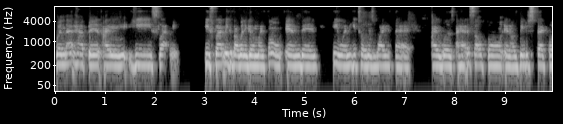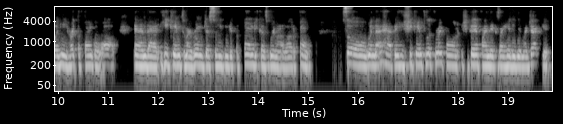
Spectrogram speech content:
When that happened, I he slapped me. He slapped me because I wouldn't give him my phone. And then he went, he told his wife that I was, I had a cell phone and I was being disrespectful and he heard the phone go off and that he came to my room just so he can get the phone because we're not allowed a phone. So when that happened, she came to look for my phone. She couldn't find it because I hid it in my jacket.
